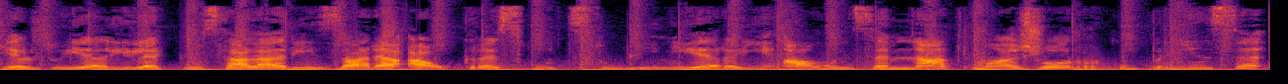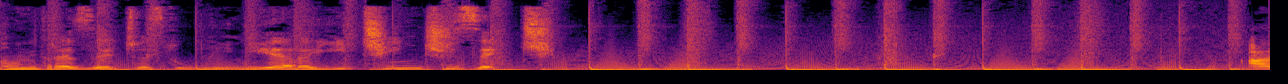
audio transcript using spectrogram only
Cheltuielile cu salarizarea au crescut sublinierei au însemnat major cuprinse între 10 sublinierei 50. A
